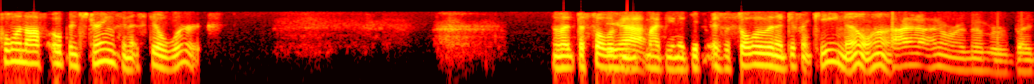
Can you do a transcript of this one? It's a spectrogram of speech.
pulling off open strings and it still works. Like the solo Yeah. might be in a different. Is the solo in a different key? No, huh? I I don't remember, but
